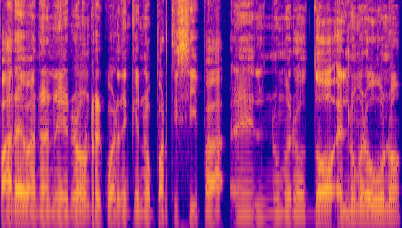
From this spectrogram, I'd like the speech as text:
para Evan Negrón. Recuerden que no participa el número 2, el número 1,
